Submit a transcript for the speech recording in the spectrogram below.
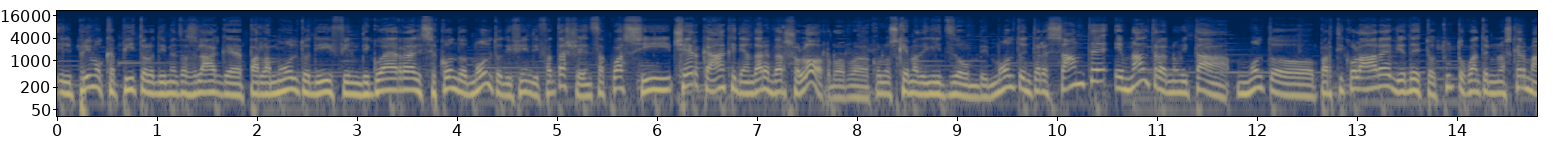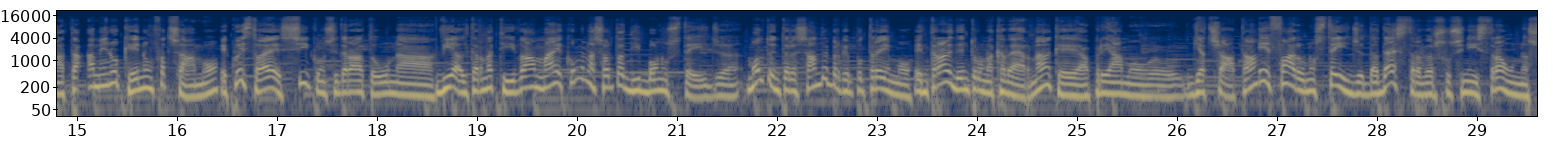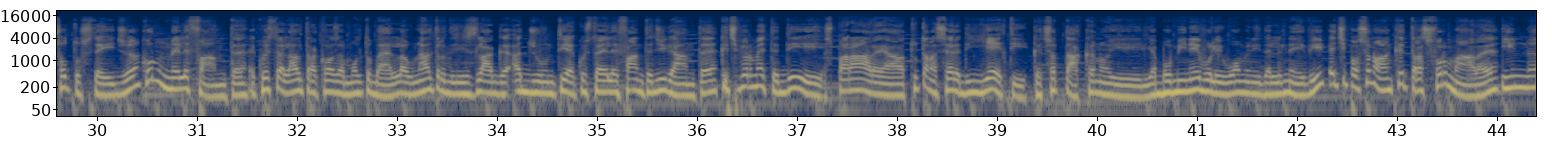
il primo capitolo di Metaslug parla molto di film di guerra, il secondo molto di film di fantascienza, qua si cerca anche di andare verso l'horror con lo schema degli zombie, molto interessante. E un'altra novità molto particolare, vi ho detto tutto quanto in una schermata, a meno che non facciamo, e questo è sì considerato una via alternativa, ma è come una sorta di bonus stage, molto interessante perché potremo entrare dentro una caverna che apriamo eh, ghiacciata e fare uno stage da destra verso sinistra, un sottostage con un elefante. E questa è l'altra cosa molto bella, un altro degli slug aggiunti è questo elefante gigante che ci permette di sparare a tutta una serie di yeti che ci attaccano, gli abominevoli uomini delle nevi e ci possono anche trasformare in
